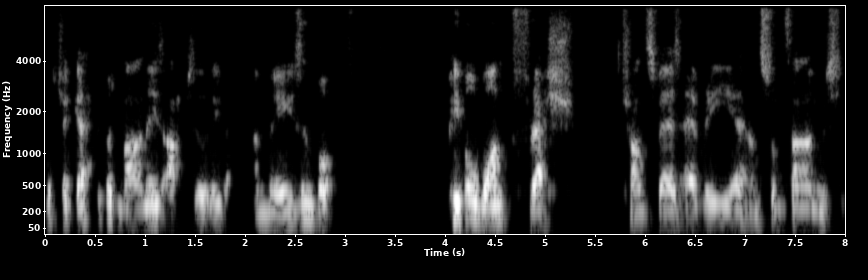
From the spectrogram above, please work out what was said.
which I get because Mane is absolutely amazing. But people want fresh transfers every year, and sometimes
